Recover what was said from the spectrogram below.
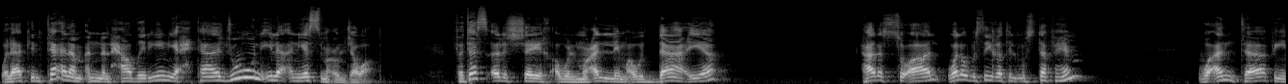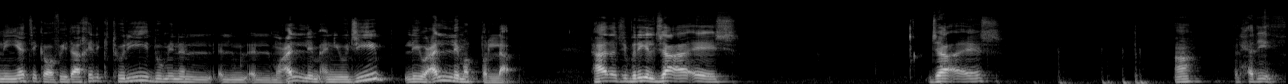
ولكن تعلم أن الحاضرين يحتاجون إلى أن يسمعوا الجواب فتسأل الشيخ أو المعلم أو الداعية هذا السؤال ولو بصيغة المستفهم وأنت في نيتك وفي داخلك تريد من المعلم أن يجيب ليعلم الطلاب. هذا جبريل جاء إيش؟ جاء إيش؟ ها؟ في الحديث.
